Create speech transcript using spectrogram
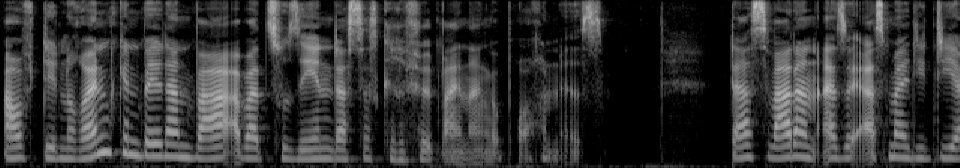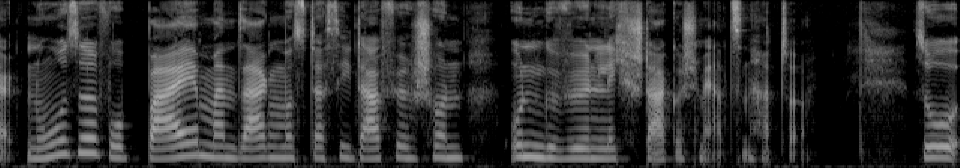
auf den Röntgenbildern war aber zu sehen, dass das Griffelbein angebrochen ist. Das war dann also erstmal die Diagnose, wobei man sagen muss, dass sie dafür schon ungewöhnlich starke Schmerzen hatte. So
